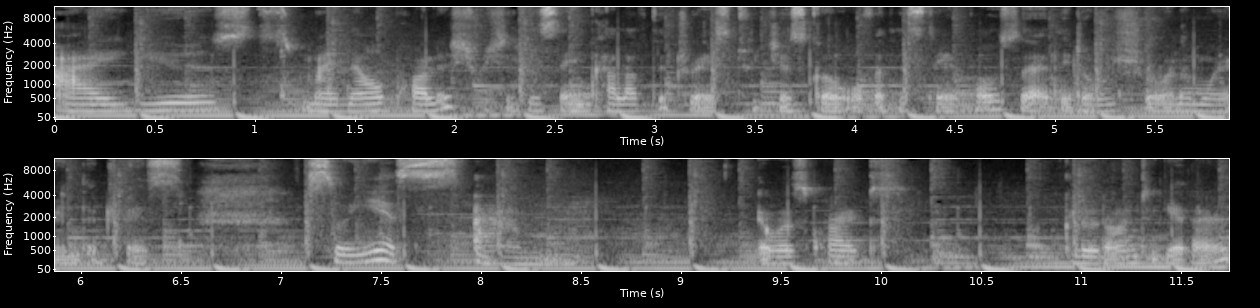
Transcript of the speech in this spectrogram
I used my nail polish, which is the same color of the dress, to just go over the staples so that they don't show when I'm wearing the dress. So yes, um, it was quite glued on together.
